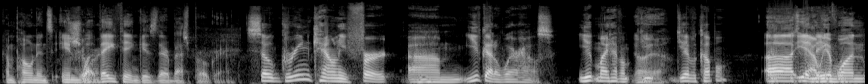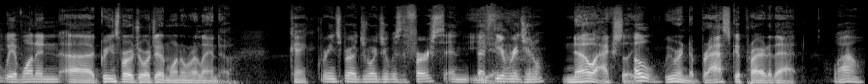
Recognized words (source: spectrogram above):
components in Sure. what they think is their best program. so Greene County FERT, um, you've got a warehouse. You might have a. do, you, Mm-hmm. Oh, yeah. do you have a couple? Uh, yeah, we have of one. We have one in uh, Greensboro, Georgia, and one in Orlando. Okay, Greensboro, Georgia was the first, and that's the original. No, actually. Oh. we were in Nebraska prior to that. Wow.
